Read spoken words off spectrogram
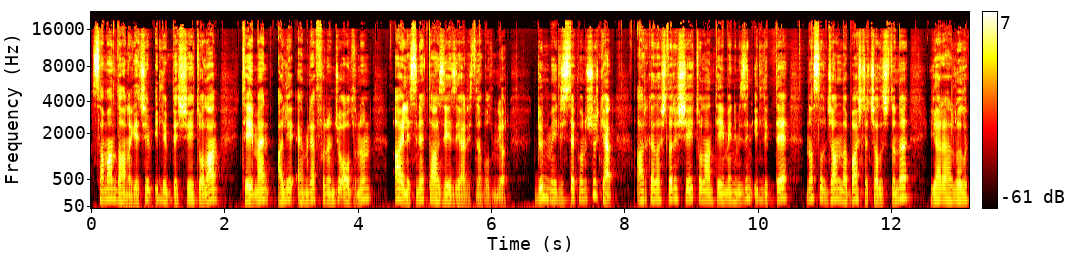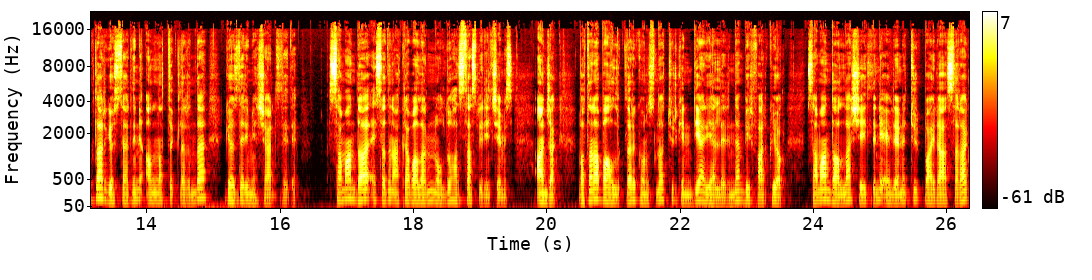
Samandağ'ına geçip İdlib'de şehit olan Teğmen Ali Emre Fırıncıoğlu'nun ailesine taziye ziyaretinde bulunuyor. Dün mecliste konuşurken arkadaşları şehit olan teğmenimizin İdlib'de nasıl canla başla çalıştığını, yararlılıklar gösterdiğini anlattıklarında gözlerim yaşardı dedi. Samandağ Esad'ın akrabalarının olduğu hassas bir ilçemiz. Ancak vatana bağlılıkları konusunda Türkiye'nin diğer yerlerinden bir farkı yok. Samandağlılar şehitlerini evlerine Türk bayrağı asarak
